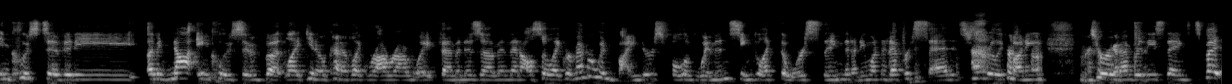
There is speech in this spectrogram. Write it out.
inclusivity. I mean, not inclusive, but like, you know, kind of like rah rah white feminism. And then also, like, remember when binders full of women seemed like the worst thing that anyone had ever said? It's just really funny oh to remember these things. But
